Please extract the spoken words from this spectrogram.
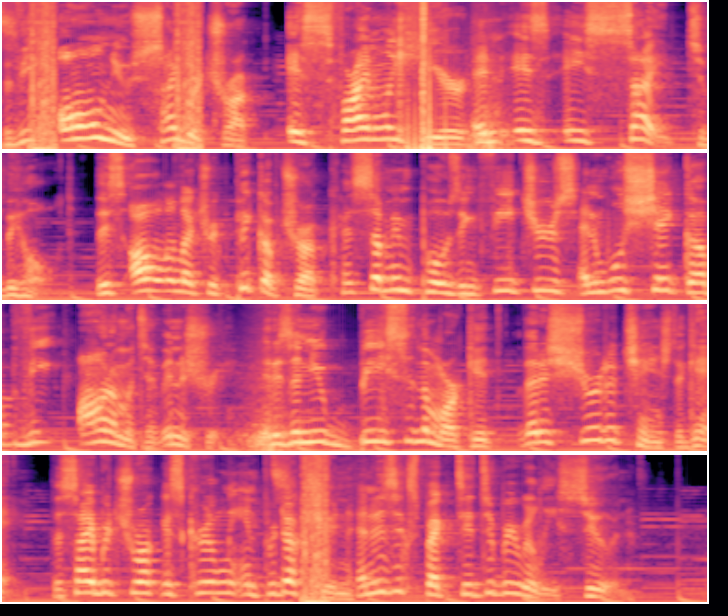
The all-new Cybertruck is finally here and is a sight to behold. This all-electric pickup truck has some imposing features and will shake up the automotive industry. It is a new beast in the market that is sure to change the game. The Cybertruck is currently in production and is expected to be released soon.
